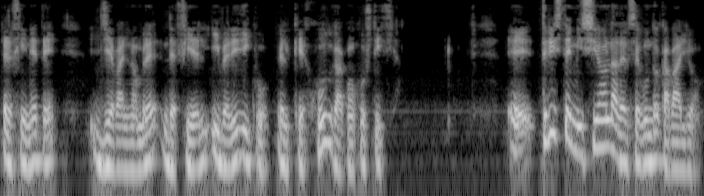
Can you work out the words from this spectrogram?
el jinete, lleva el nombre de fiel y verídico, el que juzga con justicia. Eh, triste misión la del segundo caballo.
